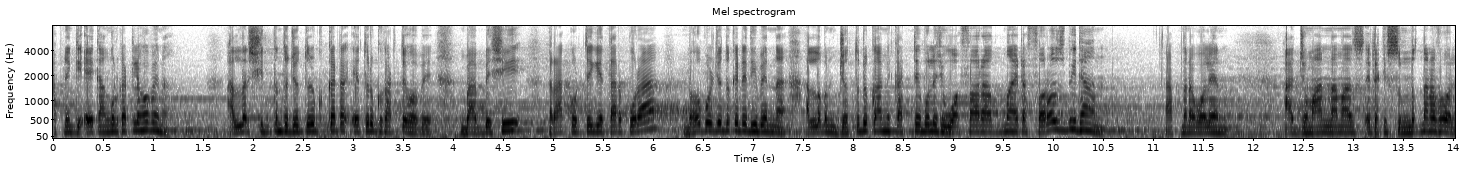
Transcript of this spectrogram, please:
আপনি কি এক আঙ্গুল কাটলে হবে না? আল্লাহর সিদ্ধান্ত যতটুকু কাটা, এতটুকু কাটতে হবে। বা বেশি রাগ করতে গিয়ে তার পুরা বহু পর্যন্ত কেটে দিবেন না। আল্লাহ বলেন, যতটুকু আমি কাটতে বলেছি ওয়াফার আদনা এটা ফরজ বিধান। আপনারা বলেন, আর জুমান নামাজ, এটা কি সুন্নত না ফল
